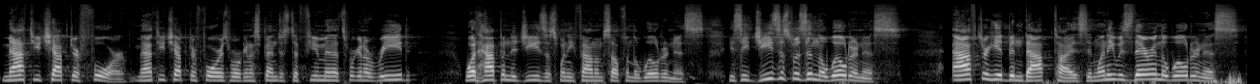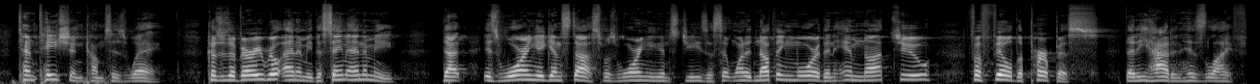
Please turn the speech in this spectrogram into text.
Matthew chapter 4, Matthew chapter 4 is where we're going to spend just a few minutes. We're going to read what happened to Jesus when he found himself in the wilderness. You see, Jesus was in the wilderness after he had been baptized, and when he was there in the wilderness, temptation comes his way. Because there's a very real enemy, the same enemy that is warring against us was warring against Jesus. It wanted nothing more than him not to fulfill the purpose that he had in his life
